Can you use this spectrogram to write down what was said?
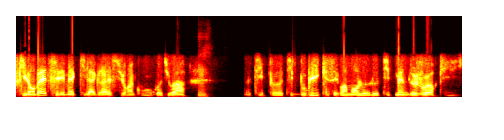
Ce qui l'embête, c'est les mecs qui l'agressent sur un coup, quoi, tu vois. Hmm. Type euh, type Bublik, c'est vraiment le, le type même de joueur qui,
